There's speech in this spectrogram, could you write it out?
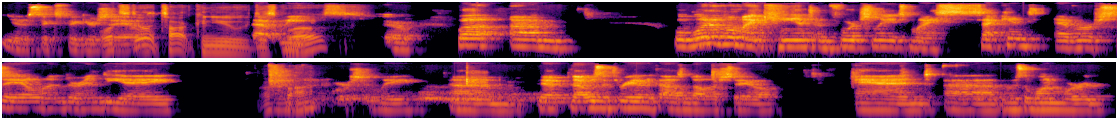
you know, six figure let's do it. Talk. Can you disclose? So, well, um, well, one of them I can't. Unfortunately, it's my second ever sale under NDA. That's fine. Unfortunately, um, that, that was a three hundred thousand dollar sale, and uh, it was a one word.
